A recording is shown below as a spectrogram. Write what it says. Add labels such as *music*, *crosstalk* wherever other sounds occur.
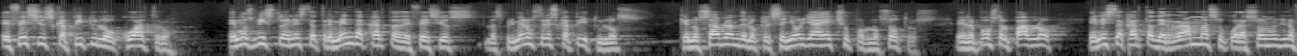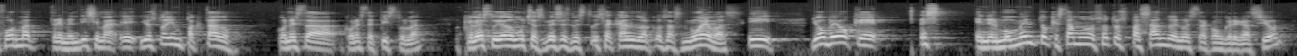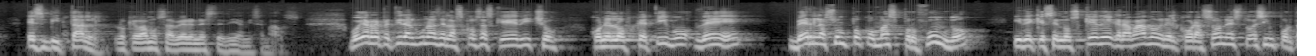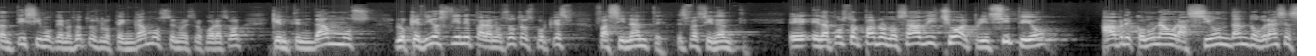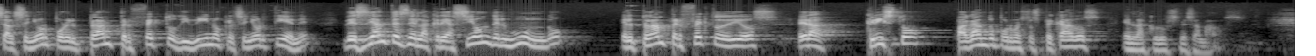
Efesios capítulo 4. Hemos visto en esta tremenda carta de Efesios los primeros tres capítulos que nos hablan de lo que el Señor ya ha hecho por nosotros. El apóstol Pablo en esta carta derrama su corazón de una forma tremendísima. Eh, yo estoy impactado con esta, con esta epístola, que la he estudiado muchas veces, le estoy sacando a cosas nuevas y yo veo que es en el momento que estamos nosotros pasando en nuestra congregación, es vital lo que vamos a ver en este día, mis amados. Voy a repetir algunas de las cosas que he dicho con el objetivo de verlas un poco más profundo y de que se nos quede grabado en el corazón. Esto es importantísimo que nosotros lo tengamos en nuestro corazón, que entendamos lo que Dios tiene para nosotros porque es fascinante, es fascinante. Eh, el apóstol Pablo nos ha dicho al principio, abre con una oración dando gracias al Señor por el plan perfecto divino que el Señor tiene. Desde antes de la creación del mundo, el plan perfecto de Dios era Cristo pagando por nuestros pecados en la cruz, mis amados.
